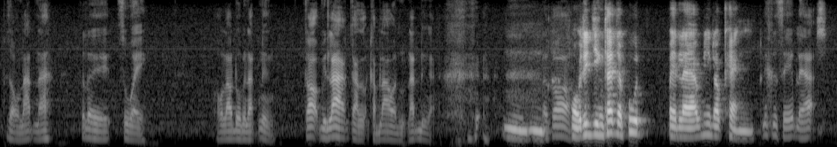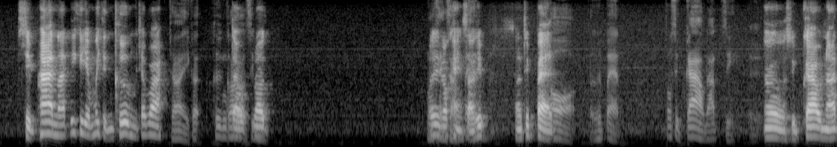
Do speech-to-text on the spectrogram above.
ไปสองนัดนะ ก็เลยสวย ของเราโดนไปนัดหนึ่ง ก็วิลล่ากับกับเราอะนัดหนึ่งอะอืมอืมแล้วก็โอ้จริงๆ ถ้าจะพูดไปแล้วนี่เราแข่ง นี่คือ safe แล้วสิบห้านัดนี่คือยังไม่ถึงครึ่งใช่ป่ะ ใช่ก็ครึ่งก็แต่สิบเราหกเอ้ยเราแข่งสามสิบสามสิบแปดอ๋อสามสิบแปดต้องสิบเก้านัดสิ เออเออสิบเก้านัด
